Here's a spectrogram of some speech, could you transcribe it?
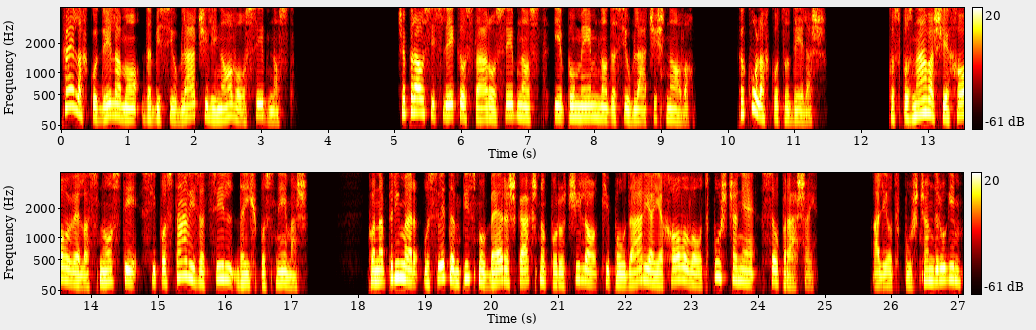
Kaj lahko delamo, da bi si oblačili novo osebnost? Čeprav si slekel staro osebnost, je pomembno, da si oblačiš novo. Kako lahko to delaš? Ko spoznavaš Jehovove lasnosti, si postavi za cilj, da jih posnemaš. Ko naprimer v svetem pismu bereš kakšno poročilo, ki poudarja Jehovovo odpuščanje, se vprašaj: Ali odpuščam drugim?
